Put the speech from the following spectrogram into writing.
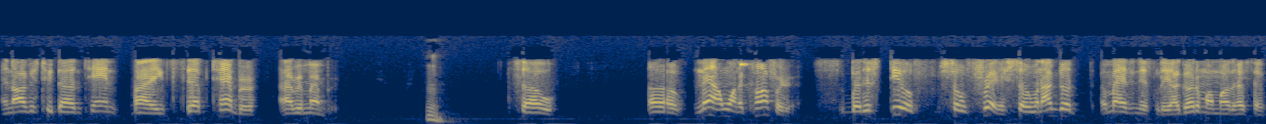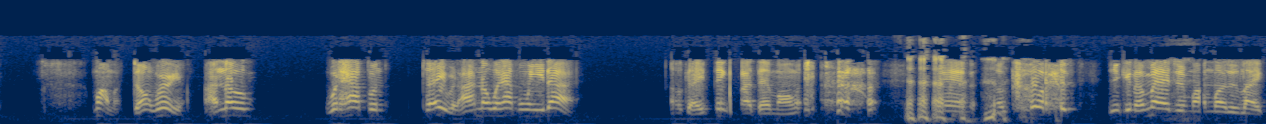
in August 2010. By September, I remember. Hmm. So uh, now I want to comfort her, but it's still so fresh. So when I go, imagine this, Lee. I go to my mother. I say, "Mama, don't worry. I know what happened to Avery. I know what happened when you died. Okay, think about that moment. and of course, you can imagine my mother's like,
